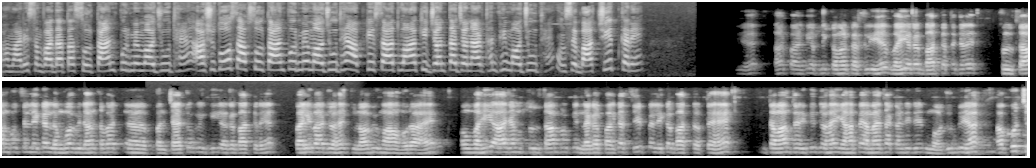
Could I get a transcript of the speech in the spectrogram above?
हमारे संवाददाता सुल्तानपुर में मौजूद हैं। आशुतोष, आप सुल्तानपुर में मौजूद हैं। आपके साथ वहाँ की जनता जनार्दन भी मौजूद हैं। उनसे बातचीत करें। हर पार्टी अपनी कमर कस ली है। वही अगर बात करते चले, सुल्तानपुर से लेकर लम्बुआ विधानसभा पंचायतों की अगर बात करें, पहली बार जो है, चुनाव भी वहाँ हो रहा है। और वही आज हम सुल्तानपुर की नगर पालिका सीट पर लेकर बात करते हैं। तमाम तरीके जो है, यहाँ पे हमारे साथ कैंडिडेट मौजूद भी है। और कुछ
